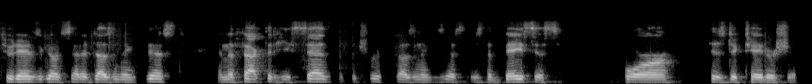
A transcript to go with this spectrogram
two days ago, said it doesn't exist. And the fact that he says that the truth doesn't exist is the basis for his dictatorship.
